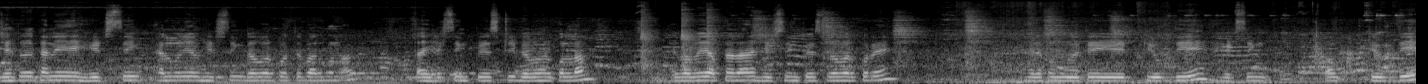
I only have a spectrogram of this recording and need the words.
যেহেতু এখানে হিটসিং অ্যালুমিনিয়াম হিটসিং ব্যবহার করতে পারব না, তাই হিটসিং পেস্টটি ব্যবহার করলাম। এভাবেই আপনারা হিটসিং পেস্ট ব্যবহার করে এরকম একটি টিউব দিয়ে হিটসিং টিউব দিয়ে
